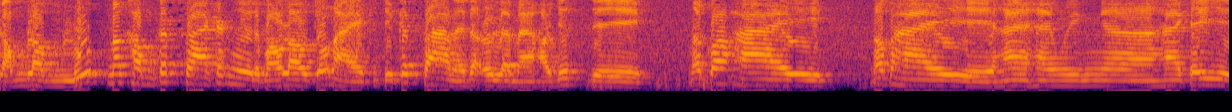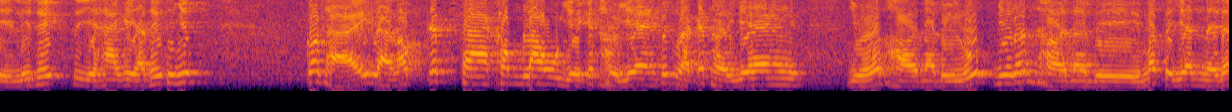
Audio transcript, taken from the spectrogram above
Cộng đồng lút nó không cách xa các ngươi là bao lâu. Chỗ này, cái chữ cách xa này đó là mà họ dịch gì? Nó có hai, nó có hai hai hai nguyên à, hai cái gì lý thuyết hai cái giả thuyết thứ nhất có thể là nó cách xa không lâu về cái thời gian tức là cái thời gian giữa thời này bị lút với đến thời này bị mất danh này đó.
